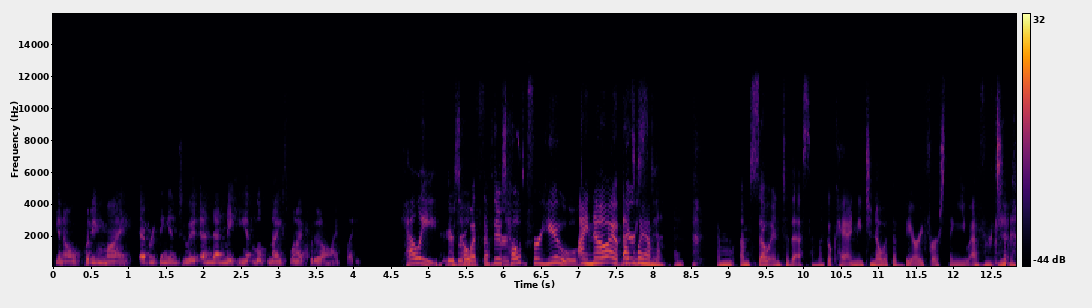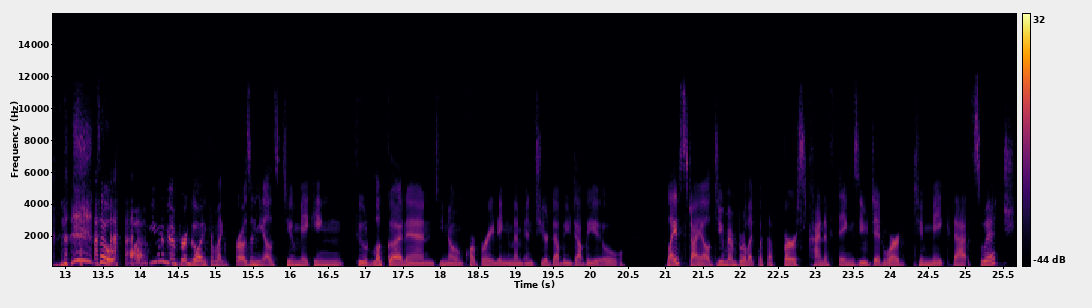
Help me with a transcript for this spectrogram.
you know putting my everything into it and then making it look nice when I put it on my plate. Kelly, there's hope, the there's hope for you. I know. I, that's why I'm, I'm I'm I'm so into this. I'm like, okay, I need to know what the very first thing you ever did. so oh, you remember going from like frozen meals to making food look good and you know incorporating them into your WW lifestyle. Do you remember like what the first kind of things you did were to make that switch?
